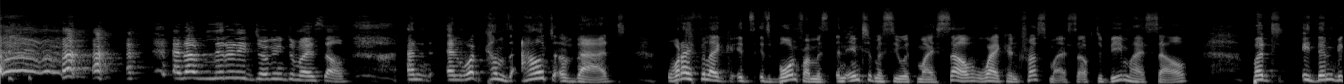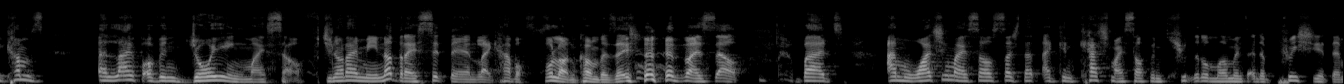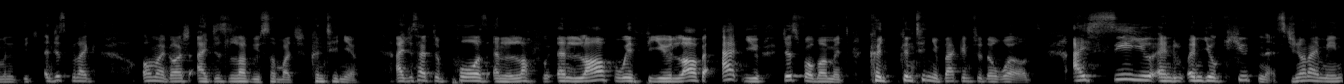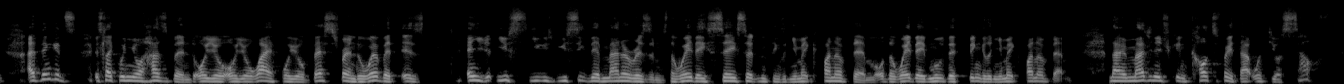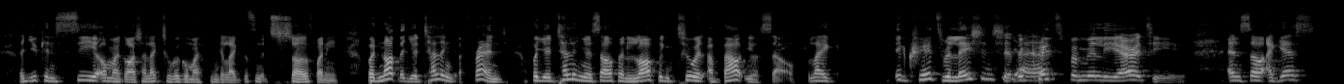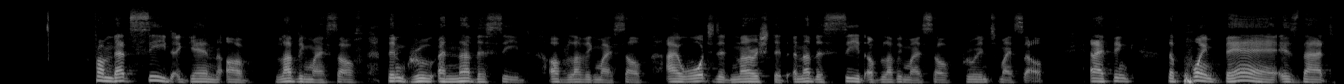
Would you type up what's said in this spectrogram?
that? and I'm literally joking to myself. And and what comes out of that, what I feel like it's it's born from is an intimacy with myself where I can trust myself to be myself. But it then becomes a life of enjoying myself. Do you know what I mean? Not that I sit there and like have a full on conversation with myself, but I'm watching myself such that I can catch myself in cute little moments and appreciate them and, be, and just be like, oh my gosh, I just love you so much. Continue. I just had to pause and laugh and laugh with you, laugh at you just for a moment. Con- continue back into the world. I see you and and your cuteness. Do you know what I mean? I think it's it's like when your husband or your or your wife or your best friend, or whoever it is, and you, you you you see their mannerisms, the way they say certain things, and you make fun of them, or the way they move their fingers, and you make fun of them. Now imagine if you can cultivate that with yourself that you can see, oh my gosh, I like to wiggle my finger like this, and it's so funny. But not that you're telling a friend, but you're telling yourself and laughing to it about yourself. Like it creates relationship, yeah. it creates familiarity. And so I guess from that seed again of loving myself, then grew another seed of loving myself. I watered it, nourished it. Another seed of loving myself grew into myself. And I think the point there is that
